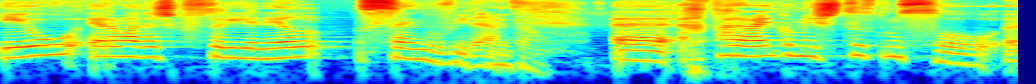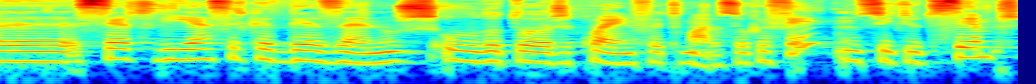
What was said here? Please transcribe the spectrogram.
Eu era uma das que votaria nele, sem dúvida. Então. Uh, repara bem como isto tudo começou. Uh, certo dia, há cerca de 10 anos, o Dr. Quain foi tomar o seu café, no sítio de sempre,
